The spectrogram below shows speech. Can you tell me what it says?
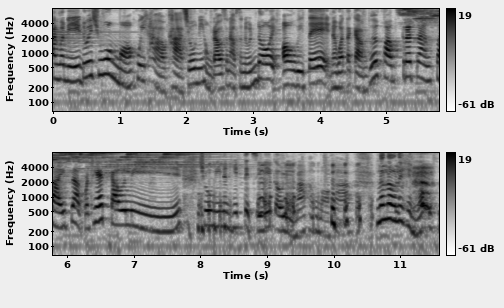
การวันนี้ด้วยช่วงหมอคุยข่าวค่ะ ช่วงนี้ของเราสนับสนุนโดย o v i t e นวัตกรรมเพื่อความกระจ่างใสจากประเทศเกาหลี ช่วงนี้เน้นฮิตติดซีรีส์เกาหลีมากค่ะคุณหมอคะแล้วเราเลยเห็นว่า โอ้โห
